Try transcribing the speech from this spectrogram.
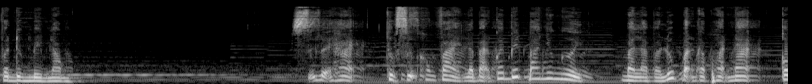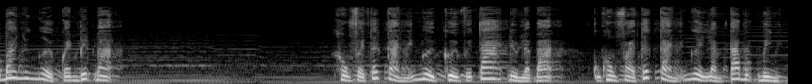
và đừng mềm lòng. Sự lợi hại thực sự không phải là bạn quen biết bao nhiêu người, mà là vào lúc bạn gặp hoạn nạn, có bao nhiêu người quen biết bạn. Không phải tất cả những người cười với ta đều là bạn, cũng không phải tất cả những người làm ta bực mình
